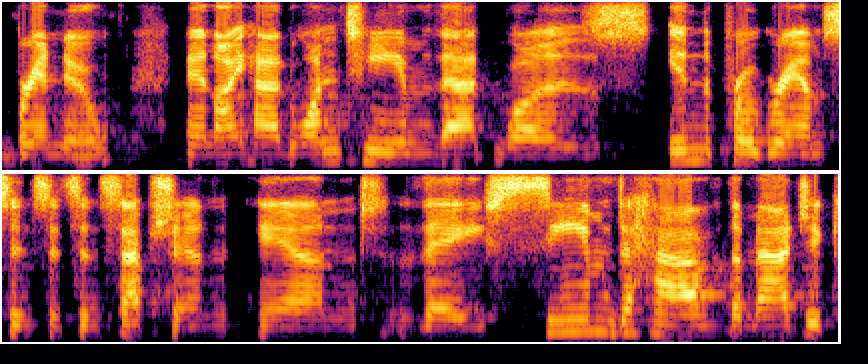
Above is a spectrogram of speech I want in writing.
brand new. And I had one team that was in the program since its inception, and they seemed to have the magic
